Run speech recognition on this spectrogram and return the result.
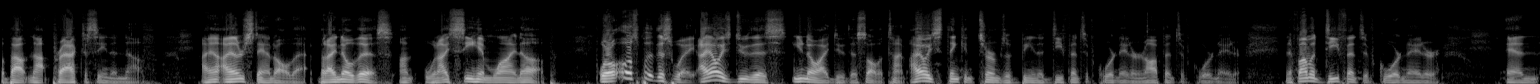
about not practicing enough. I, I understand all that, but I know this: on, when I see him line up. Well, let's put it this way. I always do this. You know, I do this all the time. I always think in terms of being a defensive coordinator and offensive coordinator. And if I'm a defensive coordinator and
